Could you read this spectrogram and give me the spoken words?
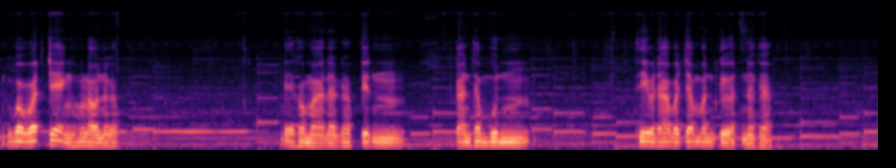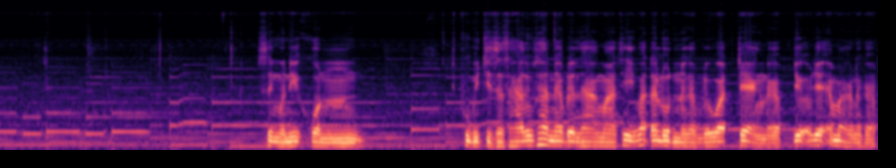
หรือว่าวัดแจ้งของเรานะครับแวะเข้ามานะครับ เป็นการทำบุญเทวดาประจำวันเกิดนะครับ ซึ่งวันนี้คน ผู้มีจิตศรัทธาทุกท่านนะครับเดินทางมาที่วัดอรุณนะครับ หรือวัดแจ้งนะครับ เยอะแยะมากนะครับ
